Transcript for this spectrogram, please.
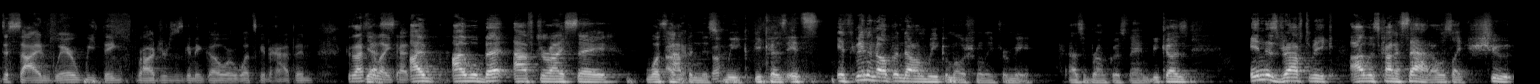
decide where we think Rodgers is going to go or what's going to happen? Because I feel yes, like that. I I will bet after I say what's okay, happened this week because it's it's been an up and down week emotionally for me as a Broncos fan because in this draft week, I was kind of sad. I was like, shoot,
